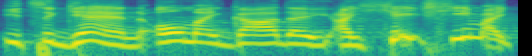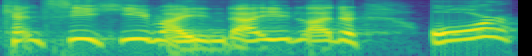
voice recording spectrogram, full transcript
it's again oh my god I, I hate him i can't see him i i that or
